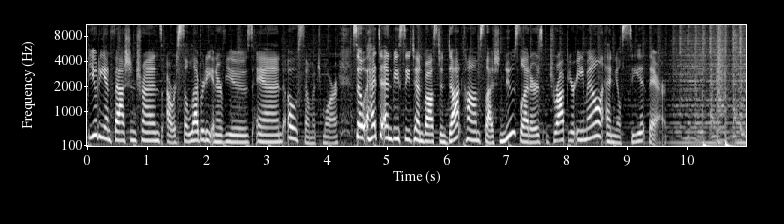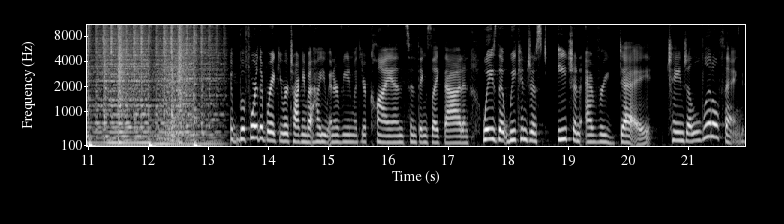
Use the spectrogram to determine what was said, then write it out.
beauty and fashion trends, our celebrity interviews, and oh, so much more. So head to nbc10boston.com slash newsletters, drop your email, and you'll see it there. Before the break, you were talking about how you intervene with your clients and things like that, and ways that we can just each and every day change a little thing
